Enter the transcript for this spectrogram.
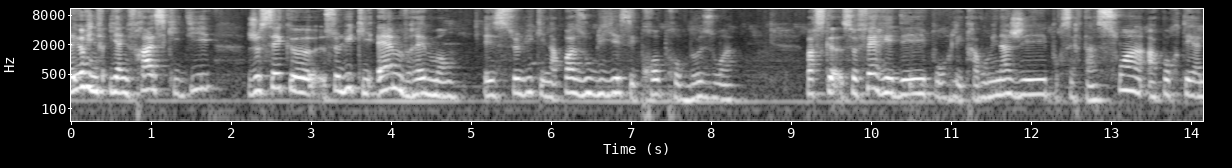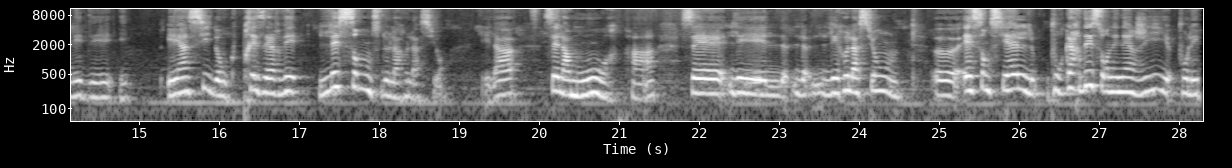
D'ailleurs, il y a une phrase qui dit Je sais que celui qui aime vraiment est celui qui n'a pas oublié ses propres besoins. Parce que se faire aider pour les travaux ménagers, pour certains soins apportés à l'aider, et, ainsi donc préserver l'essence de la relation. Et là, c'est l'amour, hein. c'est les, relations euh, essentielles pour garder son énergie, pour les,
